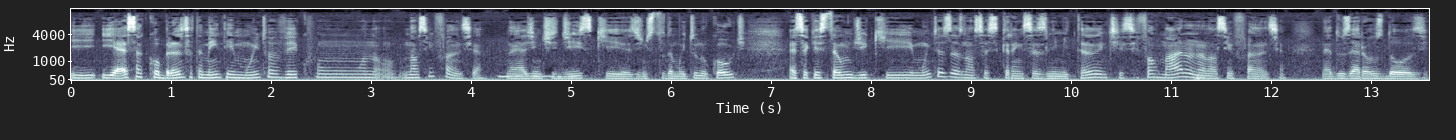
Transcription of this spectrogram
E, e essa cobrança também tem muito a ver com a no- nossa infância, né? A gente diz que a gente estuda muito no coach essa questão de que muitas das nossas crenças limitantes se formaram na nossa infância, né? Do zero aos 12.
